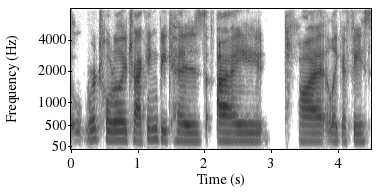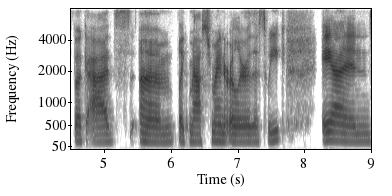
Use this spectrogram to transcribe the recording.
we're totally tracking because I taught like a Facebook ads um like mastermind earlier this week and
